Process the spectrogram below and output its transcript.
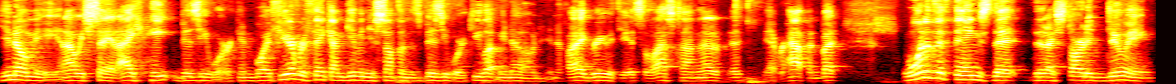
you know me and i always say it i hate busy work. And boy if you ever think i'm giving you something that's busy work you let me know. And if i agree with you it's the last time that ever happened. But one of the things that that i started doing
